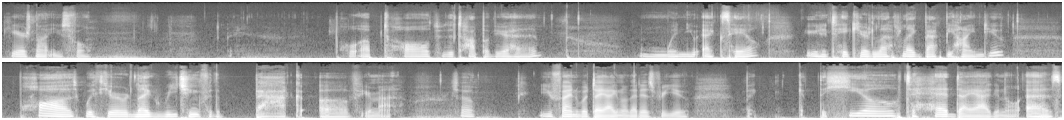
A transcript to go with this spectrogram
here it's not useful. Pull up tall through the top of your head. When you exhale, you're going to take your left leg back behind you. Pause with your leg reaching for the back of your mat. So you find what diagonal that is for you. But get the heel to head diagonal as,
